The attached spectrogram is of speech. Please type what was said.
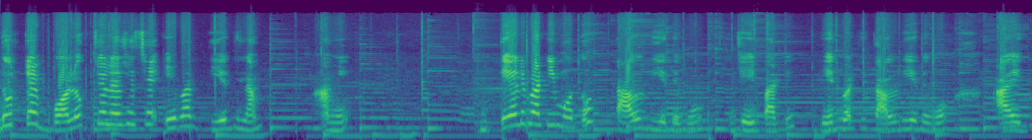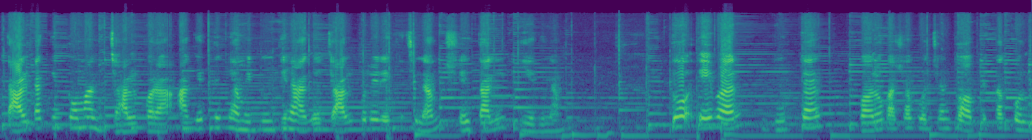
দুধটার বলক চলে এসেছে, এবার দিয়ে দিলাম আমি দেড় বাটি মতো তাল দিয়ে দেব। যেই বাটি, দেড় বাটি তাল দিয়ে দেব। আর তালটা কিন্তু আমার জাল করা। আগে থেকে আমি দুই দিন আগে জাল করে রেখেছিলাম, সেই তালই দিয়ে দিলাম। তো এবার দুধটা বলক আসা পর্যন্ত অপেক্ষা করব।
